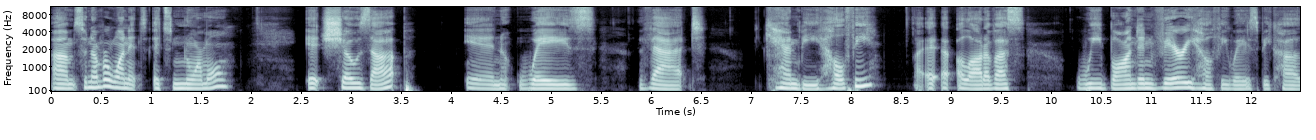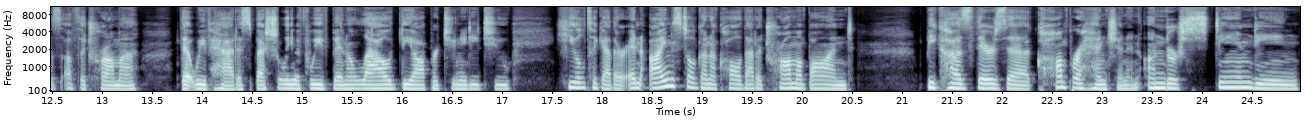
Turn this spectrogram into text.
um, so number one it's it's normal it shows up in ways that can be healthy a, a- lot of us we bond in very healthy ways because of the trauma that we've had especially if we've been allowed the opportunity to heal together and i'm still going to call that a trauma bond because there's a comprehension and understanding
